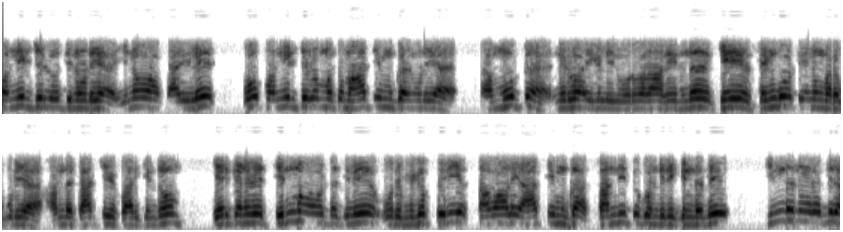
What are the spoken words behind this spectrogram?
பன்னீர்செல்வத்தினுடைய இனோவா காரிலே ஓ பன்னீர்செல்வம் மற்றும் அதிமுகவினுடைய மூத்த நிர்வாகிகளில் ஒருவராக இருந்த கே எஸ் செங்கோட்டையனும் வரக்கூடிய அந்த காட்சியை பார்க்கின்றோம். ஏற்கனவே தென் மாவட்டத்திலே ஒரு மிகப்பெரிய சவாலை அதிமுக சந்தித்துக் கொண்டிருக்கின்றது. இந்த நேரத்தில்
